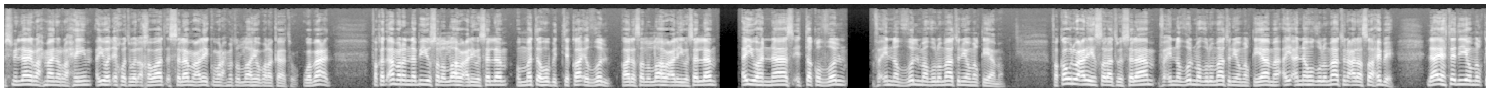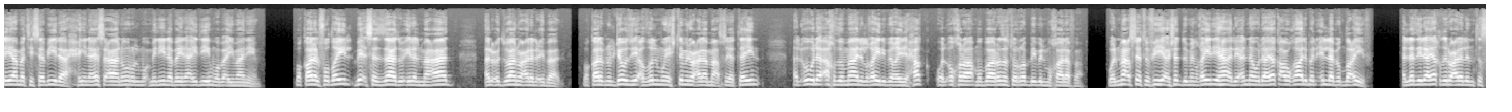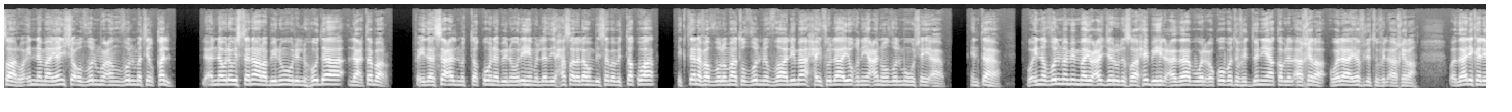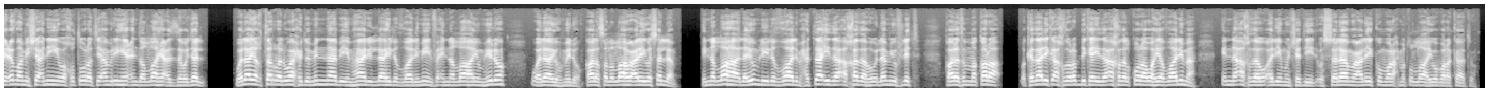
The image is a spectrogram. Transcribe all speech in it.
بسم الله الرحمن الرحيم. أيها الإخوة والأخوات السلام عليكم ورحمة الله وبركاته. وبعد فقد أمر النبي صلى الله عليه وسلم أمته باتقاء الظلم. قال صلى الله عليه وسلم أيها الناس اتقوا الظلم فإن الظلم ظلمات يوم القيامة. فقوله عليه الصلاة والسلام فإن الظلم ظلمات يوم القيامة أي أنه ظلمات على صاحبه لا يهتدي يوم القيامة سبيلا حين يسعى نور المؤمنين بين أيديهم وبأيمانهم. وقال الفضيل بئس الزاد إلى المعاد العدوان على العباد. وقال ابن الجوزي الظلم يشتمل على معصيتين الأولى أخذ مال الغير بغير حق والأخرى مبارزة الرب بالمخالفة. والمعصية فيه أشد من غيرها لأنه لا يقع غالبا إلا بالضعيف الذي لا يقدر على الانتصار وإنما ينشأ الظلم عن ظلمة القلب لأنه لو استنار بنور الهدى لاعتبر فإذا سعى المتقون بنورهم الذي حصل لهم بسبب التقوى اكتنفت ظلمات الظلم الظالمة حيث لا يغني عنه ظلمه شيئا. انتهى. وإن الظلم مما يعجل لصاحبه العذاب والعقوبة في الدنيا قبل الآخرة ولا يفلت في الآخرة. وذلك لعظم شأنه وخطورة أمره عند الله عز وجل. ولا يغتر الواحد منا بإمهال الله للظالمين فإن الله يمهله ولا يهمله. قال صلى الله عليه وسلم إن الله لا يملي للظالم حتى إذا أخذه لم يفلته. قال ثم قرأ وكذلك أخذ ربك إذا أخذ القرى وهي ظالمة. إن أخذه أليم شديد. والسلام عليكم ورحمة الله وبركاته.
